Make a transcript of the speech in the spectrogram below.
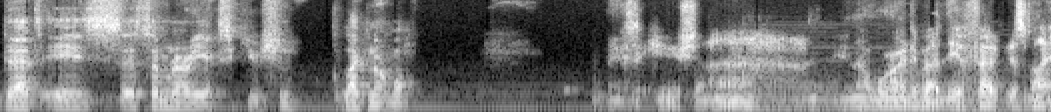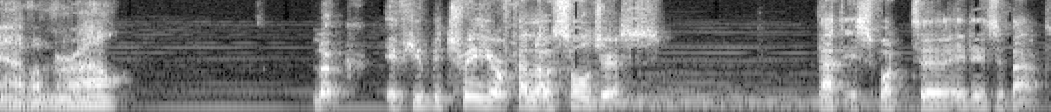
that is uh, summary execution, like normal. Execution, huh? You're not worried about the effect this might have on morale? Look, if you betray your fellow soldiers, that is what uh, it is about.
